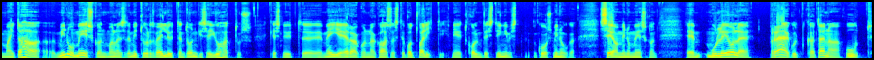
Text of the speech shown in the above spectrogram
ma ei taha, minu meeskond, ma olen seda mitu korda välja ütelnud, ongi see juhatus kes nüüd äh, meie erakonnakaaslaste poolt valiti, need kolmteist inimest koos minuga. see on minu meeskond. Äh, mul ei ole praegult ka täna uut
